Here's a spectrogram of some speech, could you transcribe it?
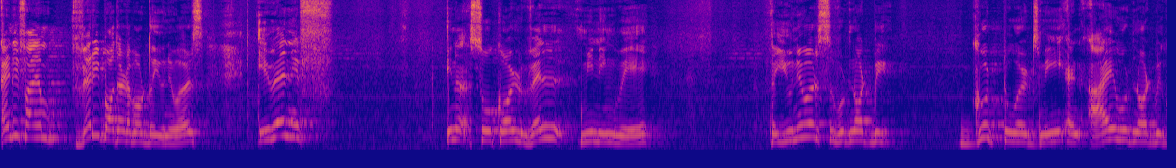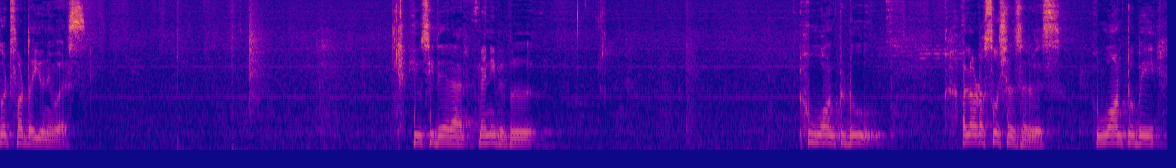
And if I am very bothered about the universe, even if in a so called well meaning way, the universe would not be good towards me and I would not be good for the universe. You see, there are many people who want to do a lot of social service, who want to be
